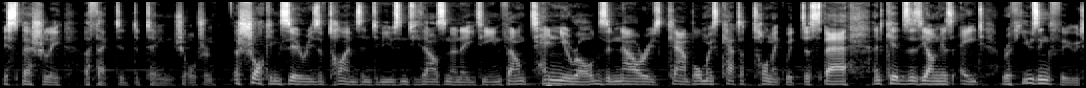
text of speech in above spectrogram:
especially affected detained children. A shocking series of Times interviews in 2018 found 10-year-olds in Nauru's camp almost catatonic with despair, and kids as young as 8 refusing food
